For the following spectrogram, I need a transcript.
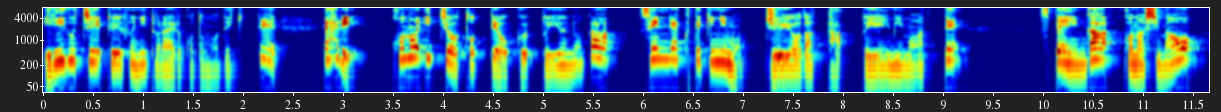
入り口というふうに捉えることもできて、やはりこの位置を取っておくというのが戦略的にも重要だったという意味もあって、スペインがこの島を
